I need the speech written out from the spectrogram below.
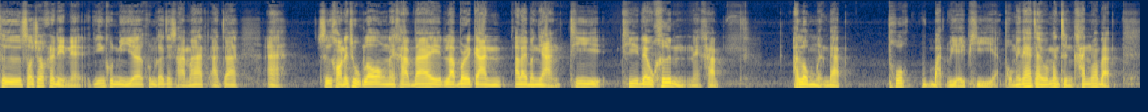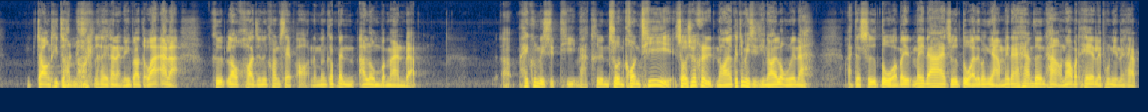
คือโซเชียลเครดิตเนี่ยยิ่งคุณมีเยอะคุณก็จะสามารถอาจจะอะซื้อของได้ถูกลงนะครับ ได้รับบริการอะไรบางอย่างที่ที่เร็วขึ้นนะครับ อารมณ์เหมือนแบบพวกบัตร VIP อะผมไม่แน่ใจว่ามันถึงขั้นว่าแบบจองที่จอดรถอะไรขนาดนี้เปล่าแต่ว่าอะล่ะคือเราพอจะนึก concept ออกนะมันก็เป็นอารมณ์ประมาณแบบ ให้คุณมีสิทธิมากขึ้น ส่วนคนที่ social credit น้อยก็จะมีสิทธิน้อยลงด้วยนะ อาจจะซื้อตั๋วรถไฟไม่ได้ซื้อตั๋วอะไรบางอย่างไม่ได้ห้ามเดินทางออกนอกประเทศอะไรพวกนี้นะครับ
